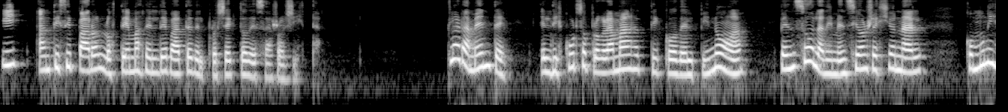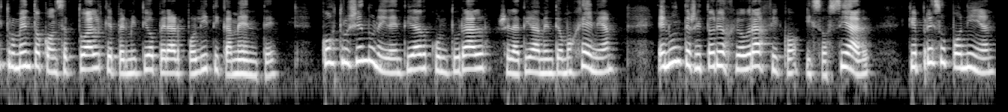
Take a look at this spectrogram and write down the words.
y anticiparon los temas del debate del proyecto desarrollista. Claramente, el discurso programático del PINOA pensó la dimensión regional como un instrumento conceptual que permitió operar políticamente construyendo una identidad cultural relativamente homogénea en un territorio geográfico y social que presuponían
